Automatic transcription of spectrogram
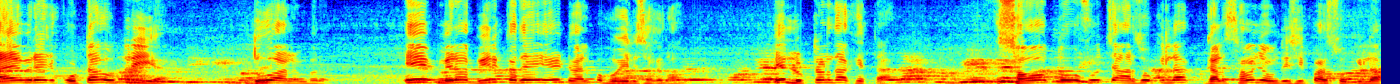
ਐਵਰੇਜ ਕੋਟਾ ਉਤਰੀ ਆ। ਦੂਆ ਨੰਬਰ। ਇਹ ਮੇਰਾ ਵੀਰ ਕਦੇ ਇਹ ਡਿਵੈਲਪ ਹੋ ਹੀ ਨਹੀਂ ਸਕਦਾ। ਇਹ ਲੁੱਟਣ ਦਾ ਖੇਤਾ 100 200 400 ਕਿੱਲਾ, ਗੱਲ ਸਮਝ ਆਉਂਦੀ ਸੀ 500 ਕਿੱਲਾ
